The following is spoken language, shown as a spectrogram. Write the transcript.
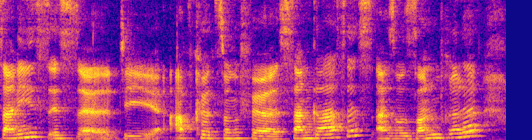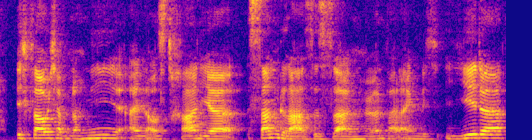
Sunnies ist äh, die Abkürzung für Sunglasses, also Sonnenbrille. Ich glaube, ich habe noch nie einen Australier Sunglasses sagen hören, weil eigentlich jeder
